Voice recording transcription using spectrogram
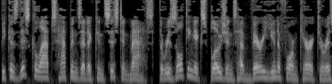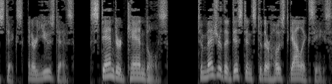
Because this collapse happens at a consistent mass, the resulting explosions have very uniform characteristics, and are used as standard candles to measure the distance to their host galaxies.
